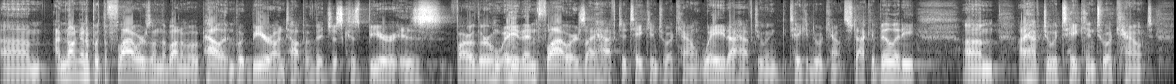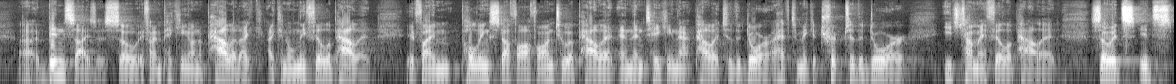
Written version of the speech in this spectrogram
um, I'm not going to put the flowers on the bottom of a pallet and put beer on top of it just because beer is farther away than flowers. I have to take into account weight. I have to in take into account stackability. Um, I have to take into account uh, bin sizes. So if I'm picking on a pallet, I, I, can only fill a pallet. If I'm pulling stuff off onto a pallet and then taking that pallet to the door, I have to make a trip to the door each time I fill a pallet. So it's, it's,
